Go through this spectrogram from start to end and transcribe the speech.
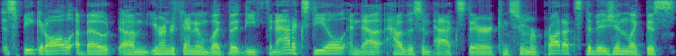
to speak at all about um, your understanding of like the, the Fanatics deal and that, how this impacts their consumer products division? Like this,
